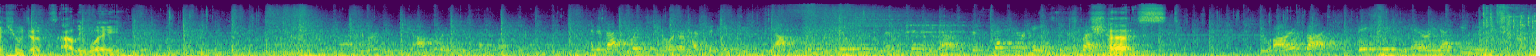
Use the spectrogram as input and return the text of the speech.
Like, well, she was out this alleyway. Emergency Operations Center. An evacuation order has been issued to the occupied buildings in the vicinity of the Sector 8 Express. Chest. You are advised to vacate the area immediately.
